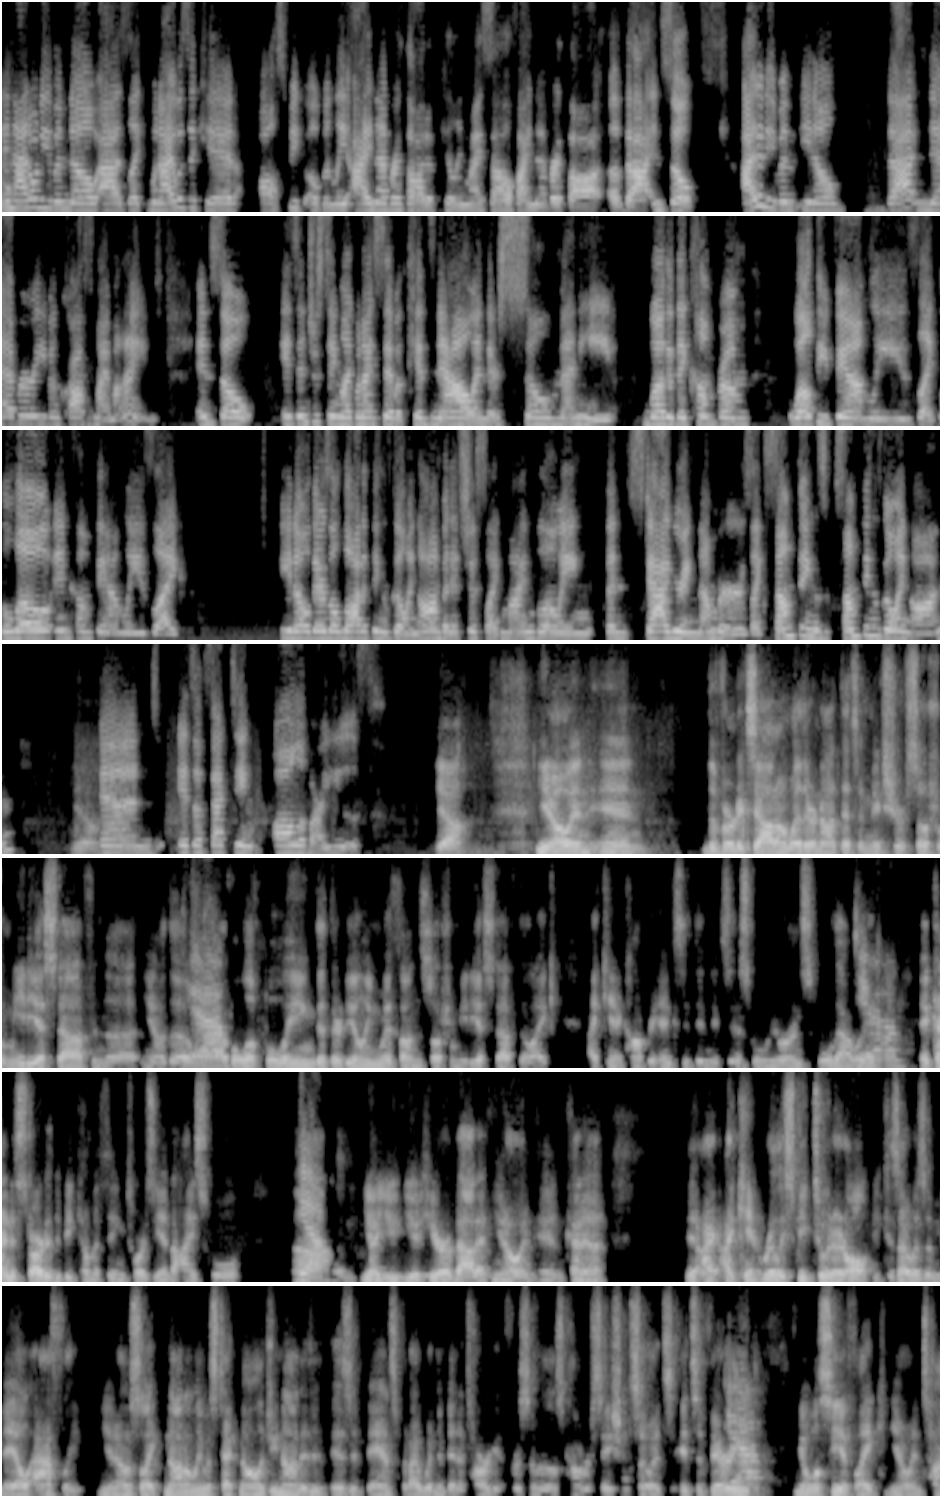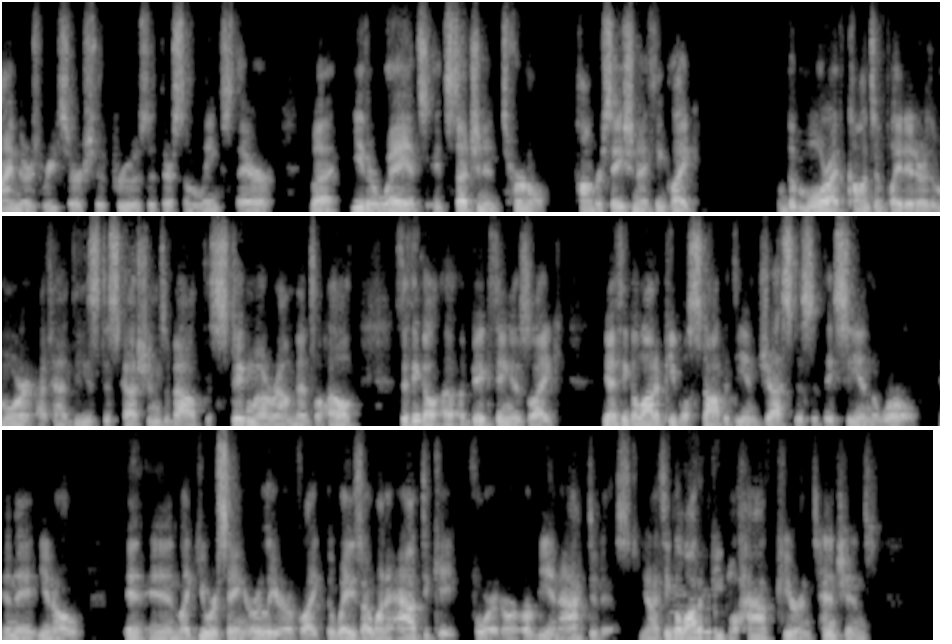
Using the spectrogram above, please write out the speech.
and I don't even know as like when I was a kid, I'll speak openly. I never thought of killing myself. I never thought of that. And so I didn't even, you know, that never even crossed my mind. And so it's interesting like when I sit with kids now and there's so many whether they come from wealthy families, like low income families, like you know, there's a lot of things going on, but it's just like mind blowing and staggering numbers. Like something's something's going on yeah and it's affecting all of our youth. Yeah, you know, and and the verdict's out on whether or not that's a mixture of social media stuff and the you know the Yeah. level of bullying that they're dealing with on social media stuff. They're like, I can't comprehend because it didn't exist when we were in school that way. Yeah. It kind of started to become a thing towards the end of high school. Yeah. Um, you know, you you'd hear about it, you know, and and kind of. Yeah, I, I can't really speak to it at all because I was a male athlete, you know. So like, not only was technology not as, as advanced, but I wouldn't have been a target for some of those conversations. So it's it's a very Yeah. You know we'll see if like you know in time there's research that proves that there's some links there. But either way it's it's such an internal conversation. I think like the more i've contemplated or the more i've had these discussions about the stigma around mental health so i think a, a big thing is like you know, i think a lot of people stop at the injustice that they see in the world. And they you know and, and like you were saying earlier of like the ways i want to advocate for it or, or be an activist. You know i think a lot of Mhm. people have pure intentions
